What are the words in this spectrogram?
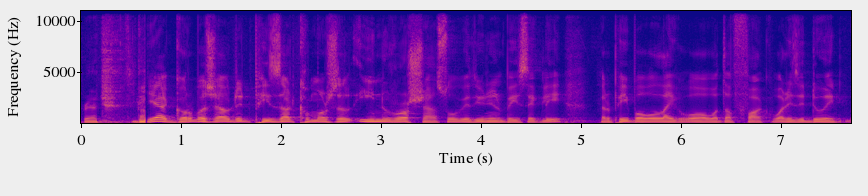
Rich. yeah gorbachev did pizza hut commercial in russia soviet union basically where people were like whoa what the fuck what is it doing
